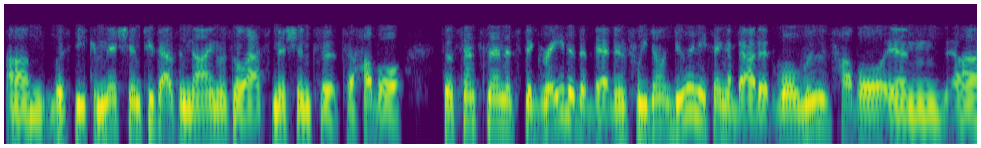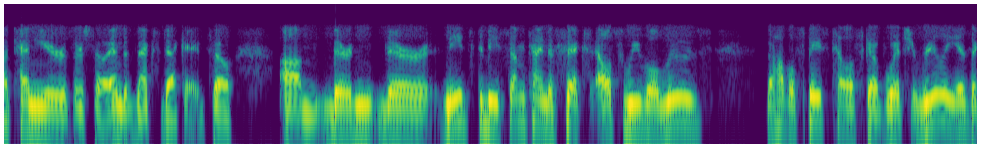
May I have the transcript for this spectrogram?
um, was decommissioned. 2009 was the last mission to, to Hubble. So since then, it's degraded a bit. And if we don't do anything about it, we'll lose Hubble in uh, 10 years or so, end of next decade. So um, there, there needs to be some kind of fix, else we will lose the Hubble Space Telescope, which really is a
